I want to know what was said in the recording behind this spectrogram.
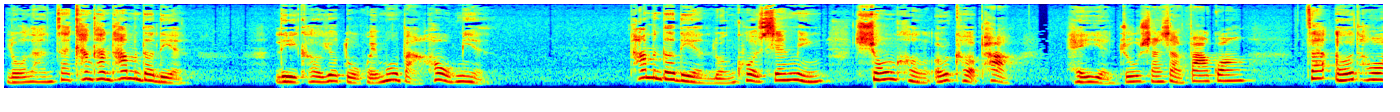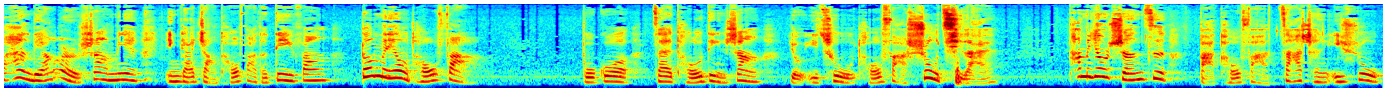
罗兰再看看他们的脸，立刻又躲回木板后面。他们的脸轮廓鲜明，凶狠而可怕，黑眼珠闪闪发光，在额头和两耳上面应该长头发的地方都没有头发。不过，在头顶上有一簇头发竖起来，他们用绳子把头发扎成一束，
